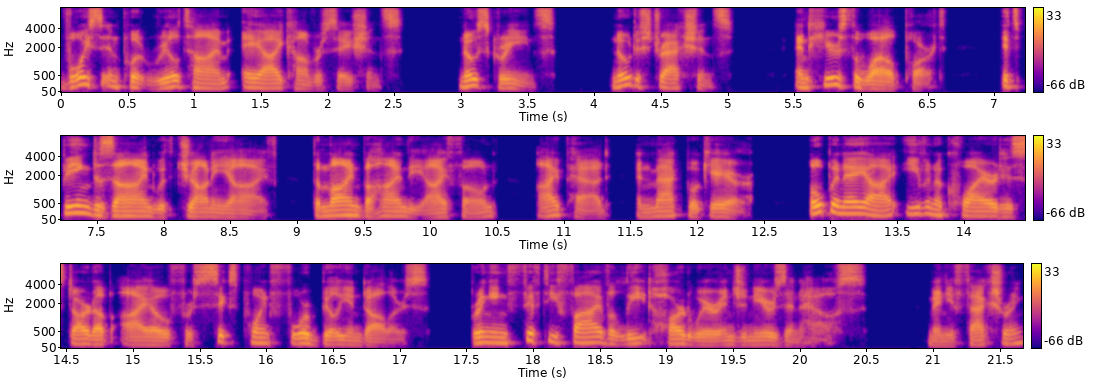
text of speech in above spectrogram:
Voice input real time AI conversations. No screens, no distractions. And here's the wild part it's being designed with Jony Ive, the mind behind the iPhone, iPad, and MacBook Air. OpenAI even acquired his startup IO for $6.4 billion, bringing 55 elite hardware engineers in house. Manufacturing,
